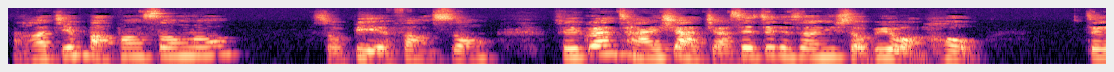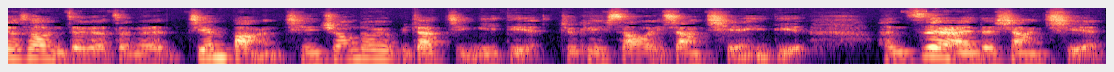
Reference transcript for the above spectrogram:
然后肩膀放松喽，手臂也放松。所以观察一下，假设这个时候你手臂往后，这个时候你这个整个肩膀前胸都会比较紧一点，就可以稍微向前一点，很自然的向前。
